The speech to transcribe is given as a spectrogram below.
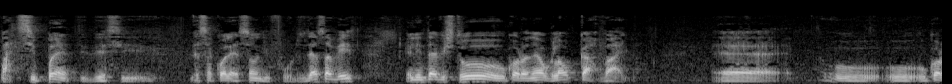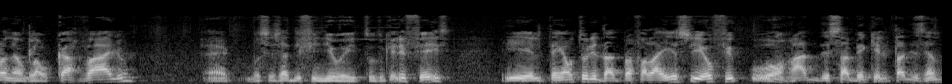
participante desse, dessa coleção de furos. Dessa vez ele entrevistou o coronel Glauco Carvalho. É, o, o, o, coronel Glauco Carvalho, é, você já definiu aí tudo que ele fez, e ele tem autoridade para falar isso, e eu fico honrado de saber que ele está dizendo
